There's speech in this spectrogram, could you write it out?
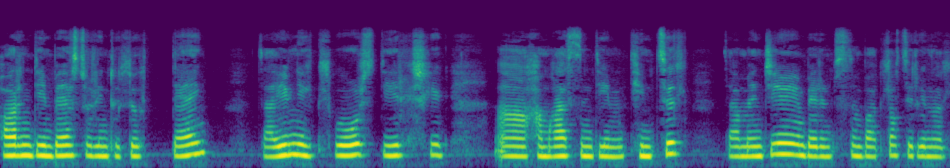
хоорондын байр суурийн төлөөх дайн, за ив нэгдэлгүй өөрсдийн эрх ашигыг хамгаалсан тийм тэмцэл, за манжийн баримтсан бодлого зэрэг нь бол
